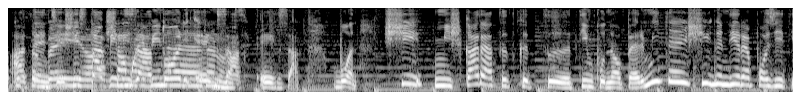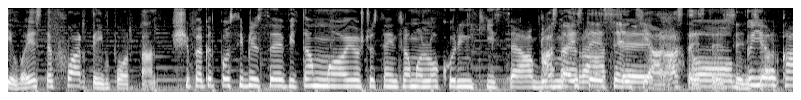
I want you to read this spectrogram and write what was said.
Atenție, bei și stabilizatori. Bine, exact, exact. Bun. Și mișcare atât cât uh, timpul ne-o permite și gândire pozitivă. Este foarte important. Și pe cât posibil să evităm eu știu, să intrăm în locuri închise, aglomerate. Asta este esențial, asta este uh, esențial. Eu ca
